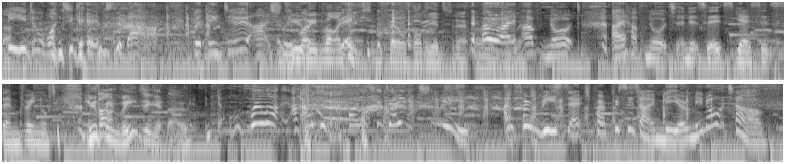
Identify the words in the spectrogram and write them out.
Maybe you don't want to get into that, but they do actually. Have you work. been writing some filth on the internet? No, Lorraine I have not. I have not, and it's it's yes, it's um, very naughty. You've But- been reading it though. No, well, I, I had it pointed out to me, and for research purposes, I may or may not have.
